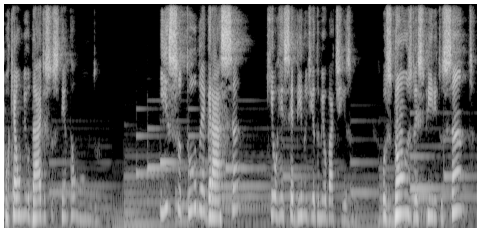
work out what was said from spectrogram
porque a humildade sustenta o mundo. Isso tudo é graça que eu recebi no dia do meu batismo. Os dons do Espírito Santo,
